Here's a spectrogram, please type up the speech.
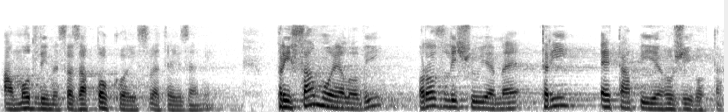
a modlíme sa za pokoj svetej zemi. Pri Samuelovi rozlišujeme tri etapy jeho života.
